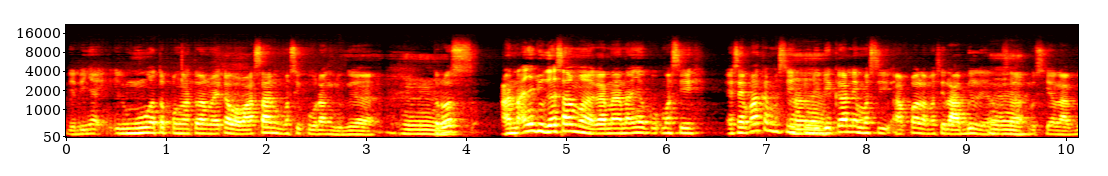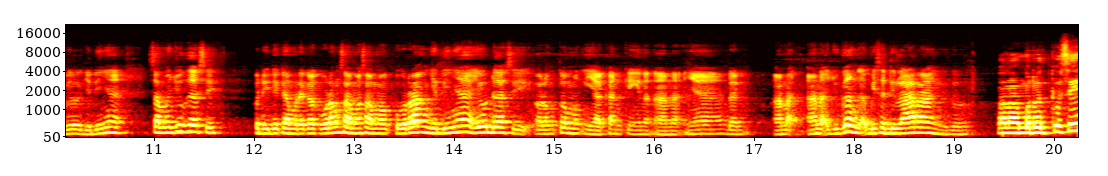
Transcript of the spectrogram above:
jadinya ilmu atau pengetahuan mereka wawasan masih kurang juga Hmm. terus anaknya juga sama karena anaknya masih SMA kan masih Ah. pendidikan yang masih apalah masih labil ya usia, usia labil jadinya sama juga sih pendidikan mereka kurang sama-sama kurang jadinya ya udah sih orang tua mengiyakan keinginan anaknya dan anak anak juga nggak bisa dilarang gitu Kalau menurutku sih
